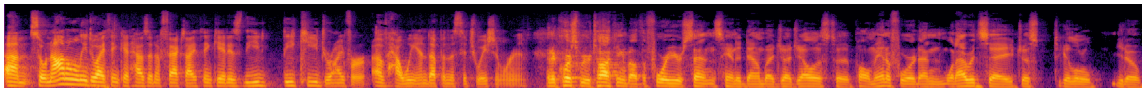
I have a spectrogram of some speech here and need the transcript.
Um, so not only do i think it has an effect i think it is the, the key driver of how we end up in the situation we're in. And of course we were talking about the four-year sentence handed down by judge ellis to paul manafort and what i would say just to get a little you know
